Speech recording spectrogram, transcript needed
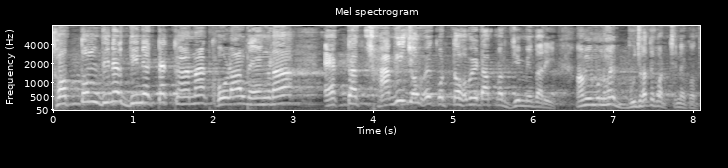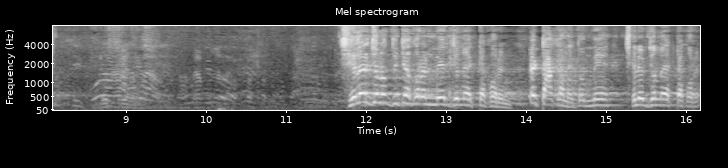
সপ্তম দিনের দিন একটা কানা, খোড়া, ল্যাংড়া একটা ছাগি জবে করতে হবে, এটা আপনার জিম্মেদারি। আমি মনে হয় বুঝাতে পারছি না কথা। ছেলের জন্য দুইটা করেন, মেয়ের জন্য একটা করেন। টাকা নেই তো, মেয়ে ছেলের জন্য একটা করেন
